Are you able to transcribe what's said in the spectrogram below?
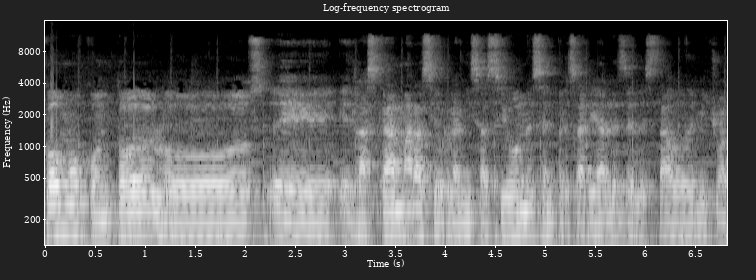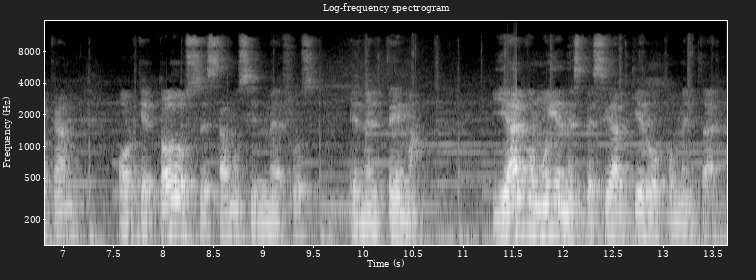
como con todas eh, las cámaras y organizaciones empresariales del estado de Michoacán, porque todos estamos inmersos en el tema. Y algo muy en especial quiero comentar,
